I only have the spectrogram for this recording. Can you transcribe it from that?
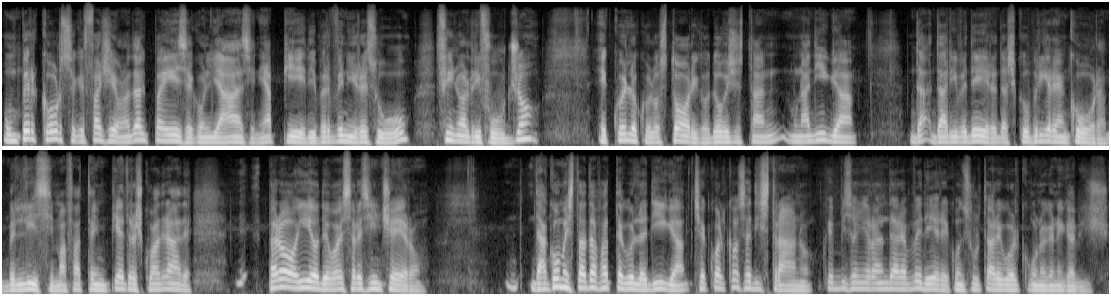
un percorso che facevano dal paese con gli asini a piedi per venire su fino al rifugio e quello è quello storico dove c'è una diga da, da, rivedere, da scoprire ancora, bellissima, fatta in pietre squadrate, però io devo essere sincero, da come è stata fatta quella diga c'è qualcosa di strano che bisognerà andare a vedere e consultare qualcuno che ne capisce.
